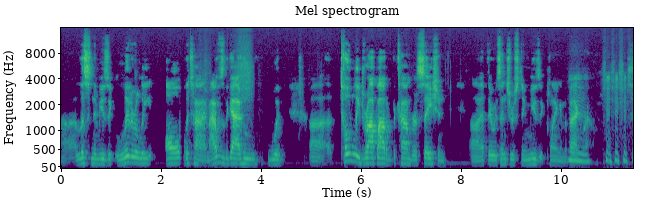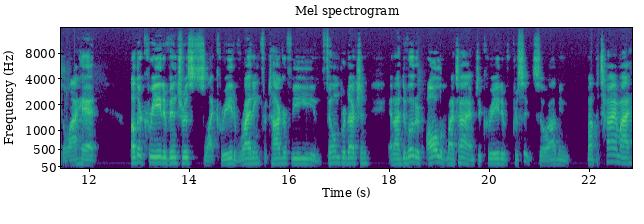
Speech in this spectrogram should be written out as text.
Uh, I listened to music literally all the time. I was the guy who would uh, totally drop out of the conversation uh, if there was interesting music playing in the Mm. background. So I had other creative interests like creative writing, photography, and film production and I devoted all of my time to creative pursuits. So, I mean, by the time I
